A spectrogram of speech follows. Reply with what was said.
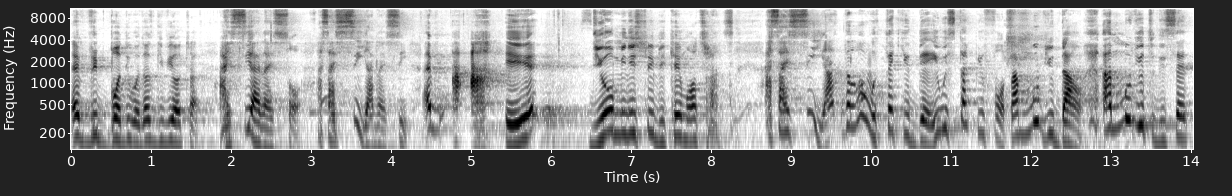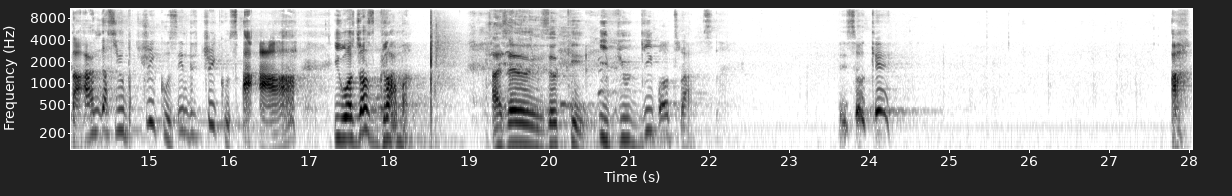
Everybody was just giving utterance. I see and I saw. As I see and I see. Every ah ah eh. The whole ministry became utterance. As I see, as the Lord will take you there. He will step you forth and move you down and move you to the center. And as you trickles in the trickles, ah ah, it was just grammar. I said, oh, it's okay. If you give utterance, it's okay. Ah,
